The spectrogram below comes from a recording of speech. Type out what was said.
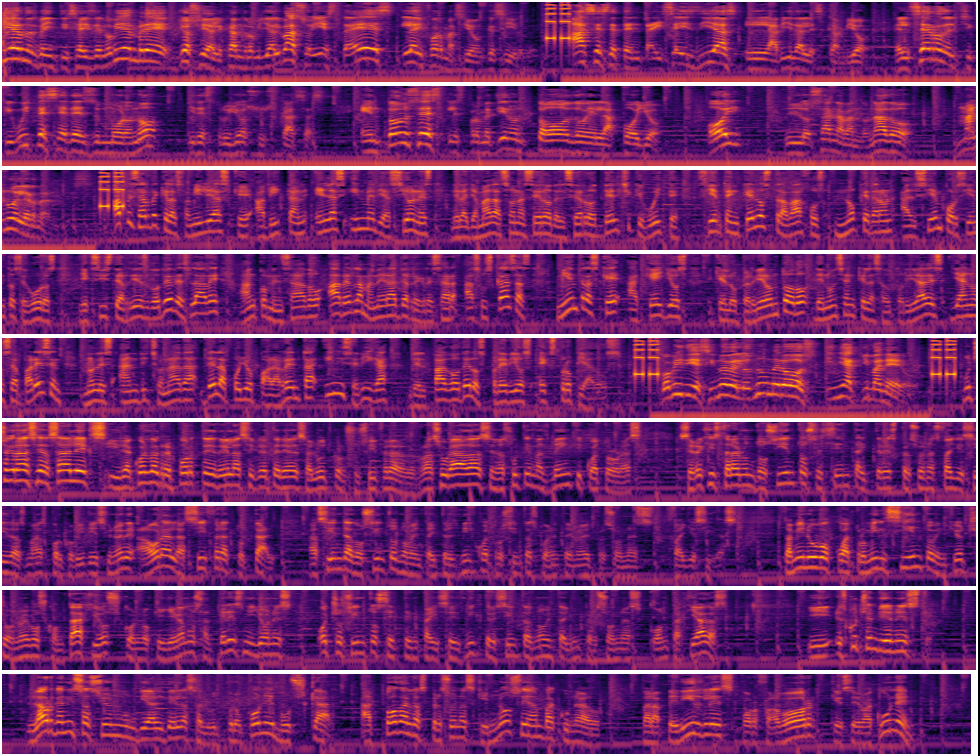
Viernes 26 de noviembre, yo soy Alejandro Villalbazo y esta es la información que sirve. Hace 76 días la vida les cambió. El cerro del Chiquihuite se desmoronó y destruyó sus casas. Entonces les prometieron todo el apoyo. Hoy los han abandonado Manuel Hernández. A pesar de que las familias que habitan en las inmediaciones de la llamada zona cero del cerro del Chiquihuite sienten que los trabajos no quedaron al 100% seguros y existe riesgo de deslave, han comenzado a ver la manera de regresar a sus casas, mientras que aquellos que lo perdieron todo denuncian que las autoridades ya no se aparecen, no les han dicho nada del apoyo para renta y ni se diga del pago de los predios expropiados. COVID-19 los números, Iñaki Manero. Muchas gracias Alex y de acuerdo al reporte de la Secretaría de Salud con sus cifras rasuradas, en las últimas 24 horas se registraron 263 personas fallecidas más por COVID-19. Ahora la cifra total asciende a 293.449 personas fallecidas. También hubo 4.128 nuevos contagios, con lo que llegamos a 3.876.391 personas contagiadas. Y escuchen bien esto. La Organización Mundial de la Salud propone buscar a todas las personas que no se han vacunado para pedirles, por favor, que se vacunen.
